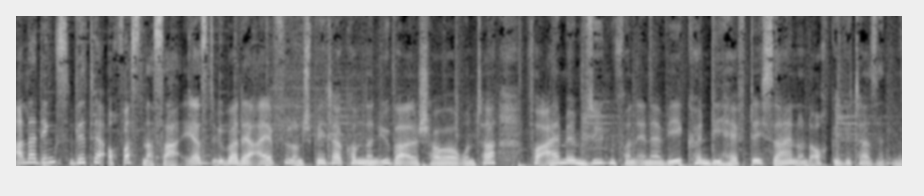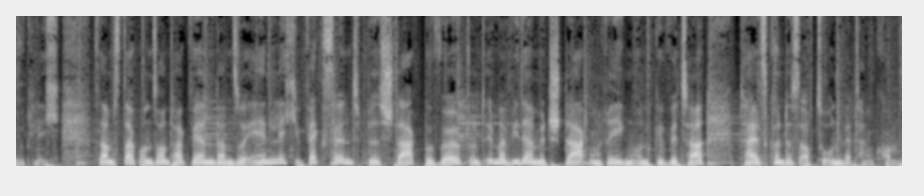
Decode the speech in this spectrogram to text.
Allerdings wird er auch was nasser. Erst über der Eifel und später kommen dann überall Schauer runter. Vor allem im Süden von NRW können die heftig sein und auch Gewitter sind möglich. Samstag und Sonntag werden dann so ähnlich, wechselnd bis stark bewölkt und immer wieder mit starkem Regen und Gewitter. Teils könnte es auch zu Unwettern kommen.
